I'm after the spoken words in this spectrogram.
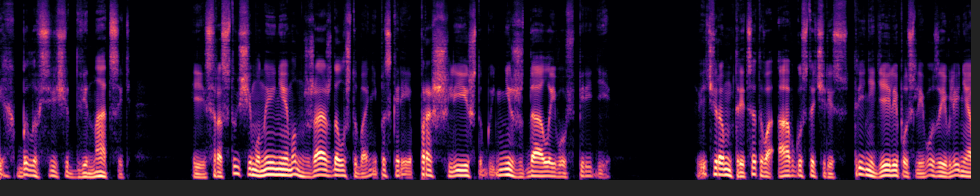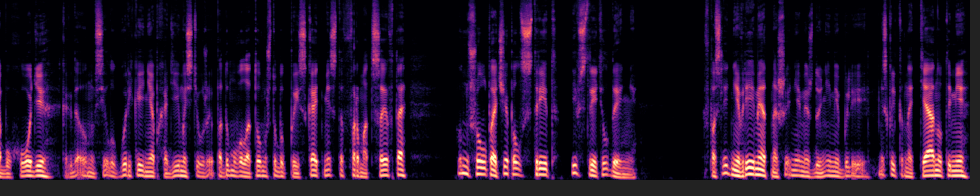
их было все еще двенадцать, и с растущим унынием он жаждал, чтобы они поскорее прошли, чтобы не ждало его впереди. Вечером 30 августа, через три недели после его заявления об уходе, когда он в силу горькой необходимости уже подумывал о том, чтобы поискать место фармацевта, он шел по Чеппел-стрит и встретил Денни. В последнее время отношения между ними были несколько натянутыми,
